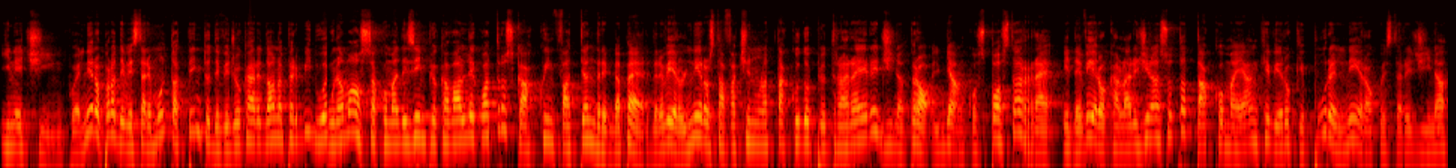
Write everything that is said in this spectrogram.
in E5. Il nero però deve stare molto attento, deve giocare donna per B2, una mossa come ad esempio cavallo E4 scacco infatti andrebbe a perdere, vero? Il nero sta facendo un attacco doppio tra re re e regina, però il bianco sposta il re ed è vero che ha la regina sotto attacco, ma è anche vero che pure il nero ha questa regina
